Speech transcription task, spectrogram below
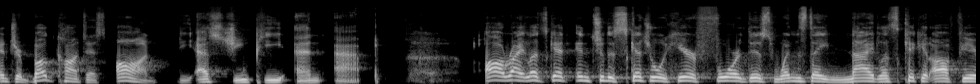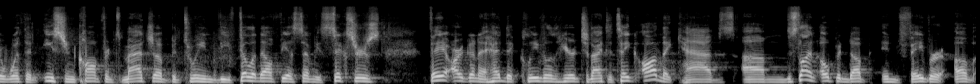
Enter both contests on the SGPN app. All right, let's get into the schedule here for this Wednesday night. Let's kick it off here with an Eastern Conference matchup between the Philadelphia 76ers. They are going to head to Cleveland here tonight to take on the Cavs. Um, this line opened up in favor of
